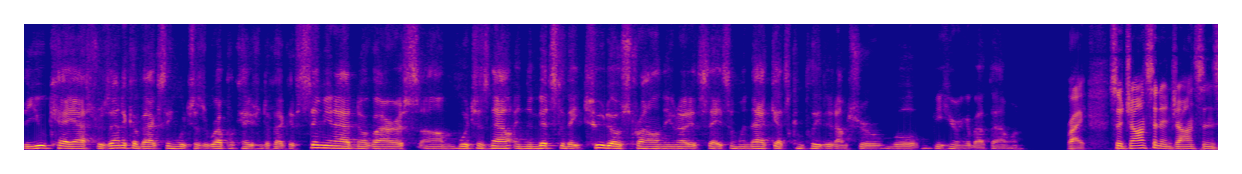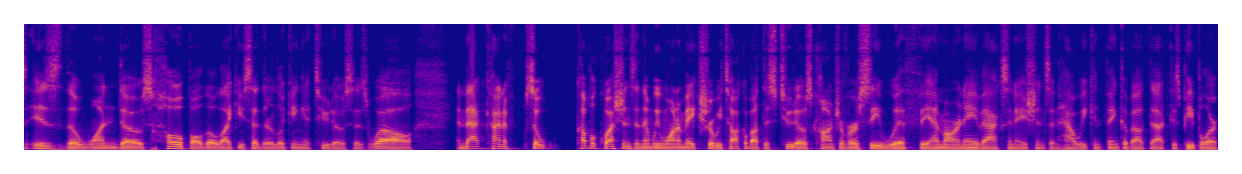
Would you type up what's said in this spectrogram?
the UK AstraZeneca vaccine, which is a replication defective simian adenovirus, um, which is now in the midst of a two dose trial in the United States. And when that gets completed, I'm sure we'll be hearing about that one. Right. So Johnson and Johnson's is the one dose hope, although like you said, they're looking at two dose as well. And that kind of so couple questions and then we want to make sure we talk about this two dose controversy with the mRNA vaccinations and how we can think about that because people are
